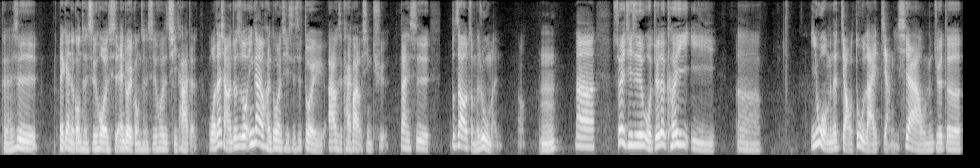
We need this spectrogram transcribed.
可能是 Backend 的工程师，或者是 Android 工程师，或者是其他的。我在想的就是说，应该有很多人其实是对于 iOS 开发有兴趣，但是。不知道怎么入门哦，嗯，那所以其实我觉得可以以呃以我们的角度来讲一下，我们觉得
